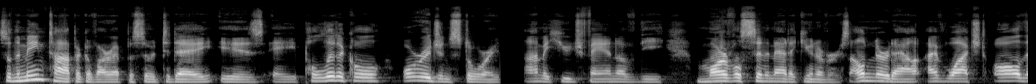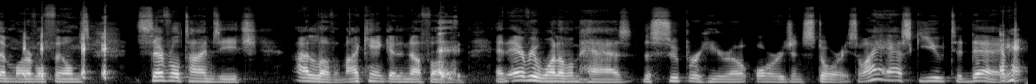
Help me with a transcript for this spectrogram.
So, the main topic of our episode today is a political origin story. I'm a huge fan of the Marvel Cinematic Universe. I'll nerd out. I've watched all the Marvel films several times each. I love them. I can't get enough of them. And every one of them has the superhero origin story. So I ask you today, Okay.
